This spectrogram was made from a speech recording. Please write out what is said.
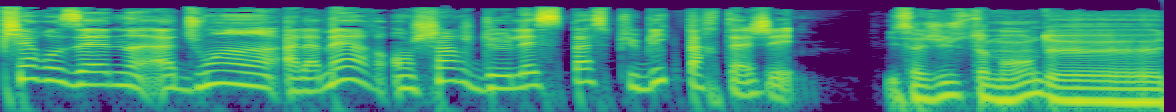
Pierre Ozen, adjoint à la maire en charge de l'espace public partagé. Il s'agit justement de,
